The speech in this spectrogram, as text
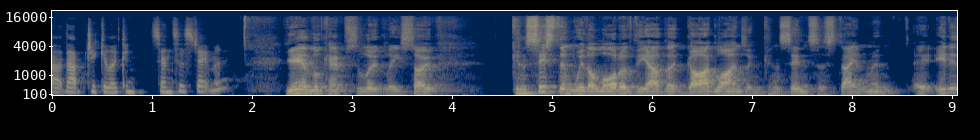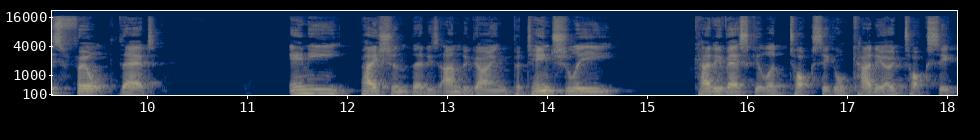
uh, that particular consensus statement? Yeah, look, absolutely. So, consistent with a lot of the other guidelines and consensus statement, it is felt that any patient that is undergoing potentially cardiovascular toxic or cardiotoxic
